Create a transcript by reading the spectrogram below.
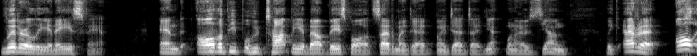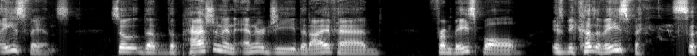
literally an A's fan, and all the people who taught me about baseball outside of my dad. My dad died when I was young. Like after that, all A's fans. So the the passion and energy that I've had from baseball is because of A's fans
